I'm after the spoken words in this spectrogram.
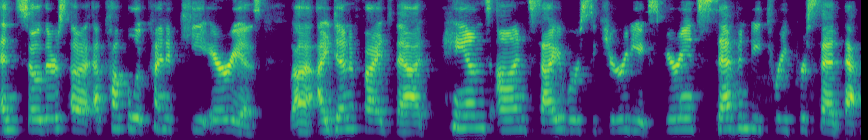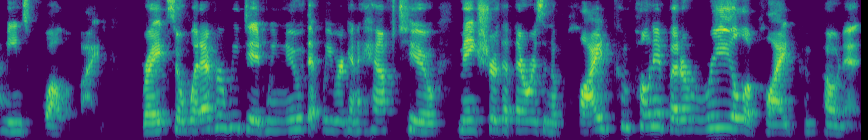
And so there's a, a couple of kind of key areas. Uh, identified that hands-on cybersecurity experience, 73%, that means qualified right? So whatever we did, we knew that we were going to have to make sure that there was an applied component, but a real applied component.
